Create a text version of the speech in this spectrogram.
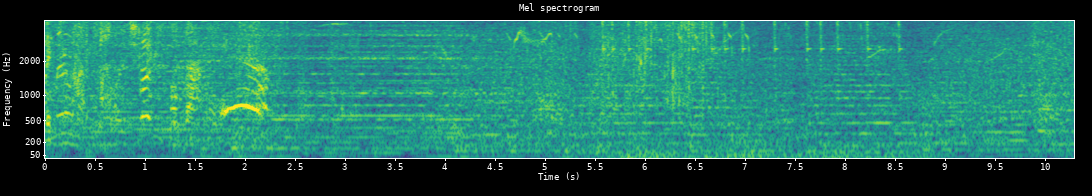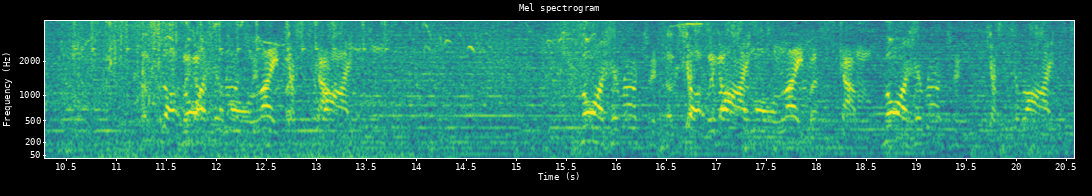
Listen up, Ready for battle. Orcs! Looks like we got some more labour scum. More like we got some more labour scum. More Haradrim just arrived.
